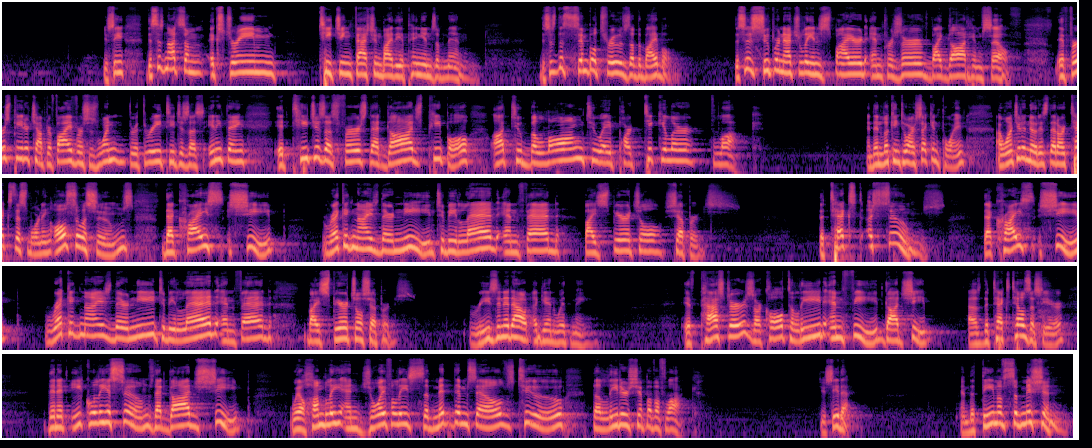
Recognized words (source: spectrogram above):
You see, this is not some extreme teaching fashioned by the opinions of men. This is the simple truths of the Bible. This is supernaturally inspired and preserved by God himself. If 1 Peter chapter 5 verses 1 through 3 teaches us anything, it teaches us first that God's people ought to belong to a particular flock. And then looking to our second point, I want you to notice that our text this morning also assumes that Christ's sheep recognize their need to be led and fed by spiritual shepherds. The text assumes that Christ's sheep recognize their need to be led and fed by spiritual shepherds. Reason it out again with me. If pastors are called to lead and feed God's sheep, as the text tells us here, then it equally assumes that God's sheep will humbly and joyfully submit themselves to the leadership of a flock. Do you see that? And the theme of submission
